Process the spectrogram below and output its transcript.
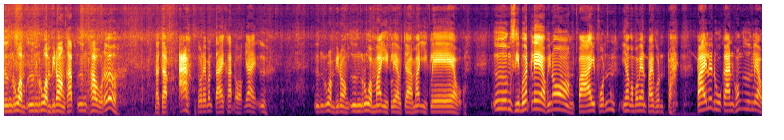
อึงรวม อึงรวมพี่น้องครับ อึงเผาเด้อนะครับอะตัวใดมันตายคัดออกย่ายอึอึงรวมพี่น้อง อึงรวมมาอีกแล้วจ้ามาอีกแล้วอึงสีเบิร์ดแล้วพี่น้องปลายฝนยังของบ่แมนปลายฝนปลายปลายฤดูกาลของอึงแล้ว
